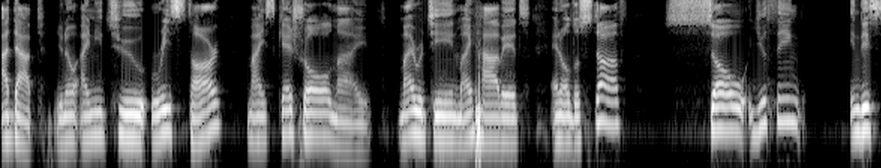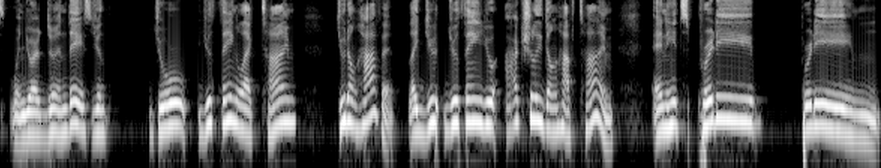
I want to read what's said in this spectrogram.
adapt. You know, I need to restart my schedule, my my routine, my habits, and all those stuff. So you think in this when you are doing this, you you you think like time, you don't have it. Like you you think you actually don't have time, and it's pretty pretty um,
